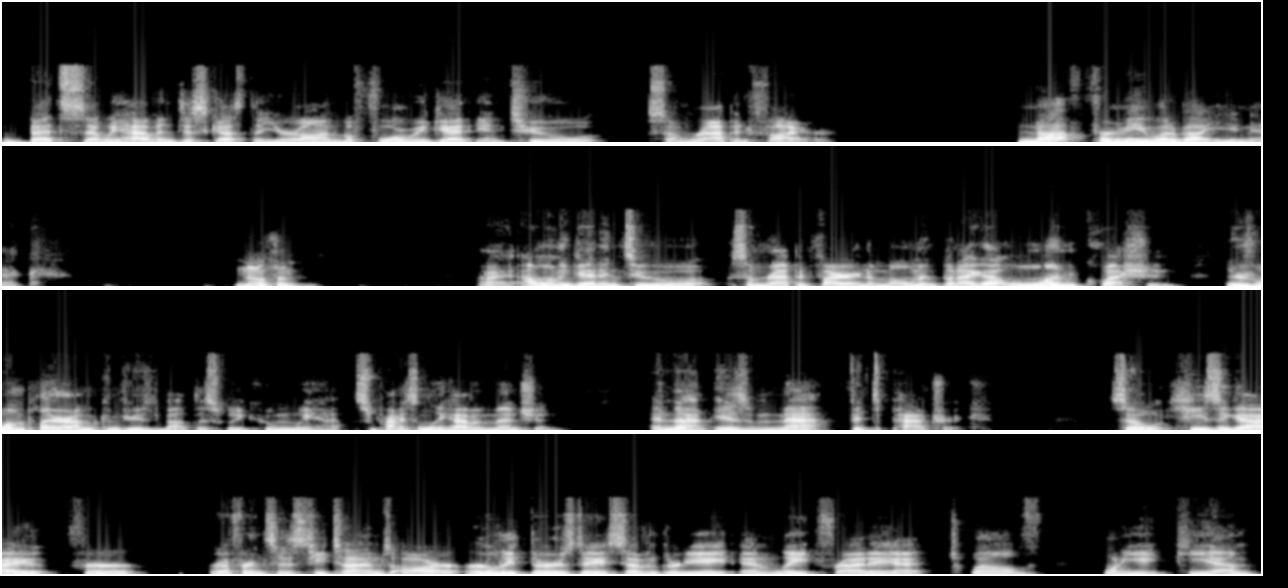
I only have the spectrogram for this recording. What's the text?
bets that we haven't discussed that you're on before we get into some rapid fire? Not for me. What about you, Nick? Nothing. All right, I want to get into some rapid fire in a moment, but I got one question. There's one player I'm confused about this week whom we surprisingly haven't mentioned, and that is Matt Fitzpatrick. So he's a guy for reference. His tee times are early Thursday, 7:38, and late Friday at 12:28 p.m.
